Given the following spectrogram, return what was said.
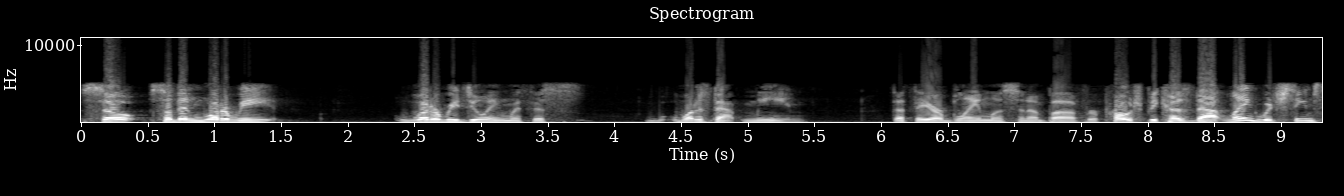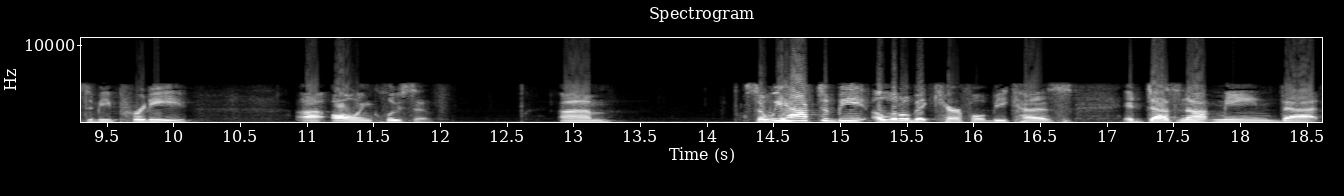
so so then what are we what are we doing with this? What does that mean? that they are blameless and above reproach because that language seems to be pretty uh, all inclusive. Um, so we have to be a little bit careful because it does not mean that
